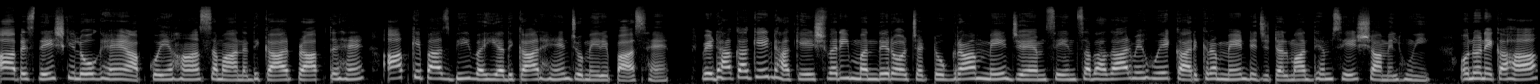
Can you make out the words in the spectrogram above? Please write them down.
आप इस देश के लोग हैं, आपको यहाँ समान अधिकार प्राप्त हैं। आपके पास भी वही अधिकार हैं जो मेरे पास हैं। वे ढाका के ढाकेश्वरी मंदिर और चट्टोग्राम में जयम सेन सभागार में हुए कार्यक्रम में डिजिटल माध्यम से शामिल हुई। उन्होंने कहा,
